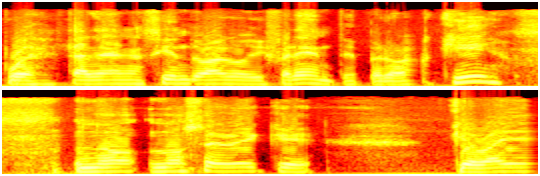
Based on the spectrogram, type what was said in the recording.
pues estarían haciendo algo diferente, pero aquí no, no se ve que, que vaya.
